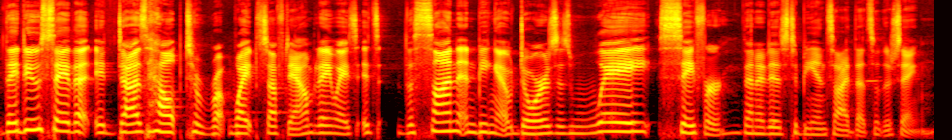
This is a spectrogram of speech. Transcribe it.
they do say that it does help to ru- wipe stuff down, but anyways, it's the sun and being outdoors is way safer than it is to be inside. That's what they're saying.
